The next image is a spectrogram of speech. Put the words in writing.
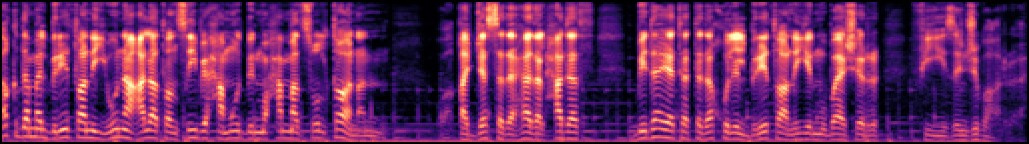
أقدم البريطانيون على تنصيب حمود بن محمد سلطانا. وقد جسد هذا الحدث بداية التدخل البريطاني المباشر في زنجبار.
